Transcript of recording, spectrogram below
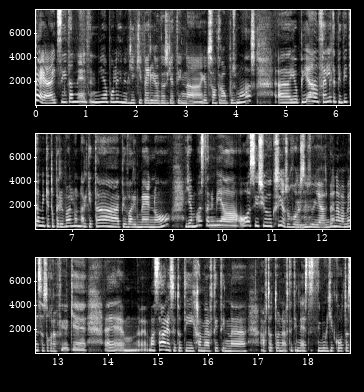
ωραία. Έτσι. Ήταν ε, μια πολύ δημιουργική περίοδος για, την, α, για τους ανθρώπους μας, α, η οποία, αν θέλετε, επειδή ήταν και το περιβάλλον αρκετά επιβαρημένο, για μας ήταν μια όαση αισιοδοξίας ο χώρος της δουλειάς. Μπαίναμε μέσα στο γραφείο και ε, μας άρεσε το ότι είχαμε αυτή την, ε, αυτό τον, αυτή την αίσθηση δημιουργικότητας,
